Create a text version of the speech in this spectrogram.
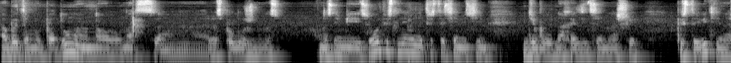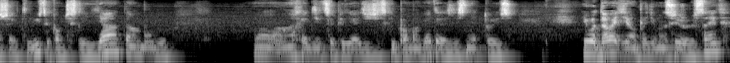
Об этом мы подумаем, но у нас э, расположен, у нас, у нас имеется офис Ленина 377, где будут находиться наши представители, наши активисты, в том числе и я там буду э, находиться периодически, помогать, разъяснять. То есть, и вот давайте я вам продемонстрирую сайт,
